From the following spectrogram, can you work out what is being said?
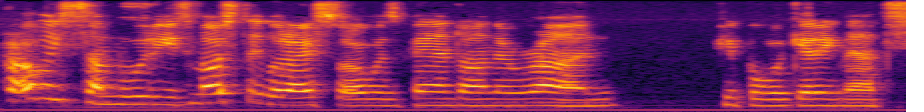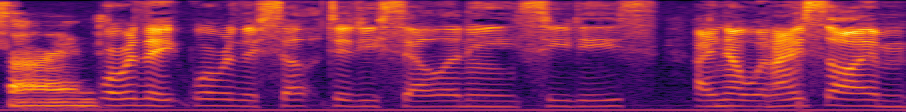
Probably some Moody's. Mostly what I saw was Band on the Run. People were getting that signed. What were they? What were they sell? Did he sell any CDs? I know when I saw him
